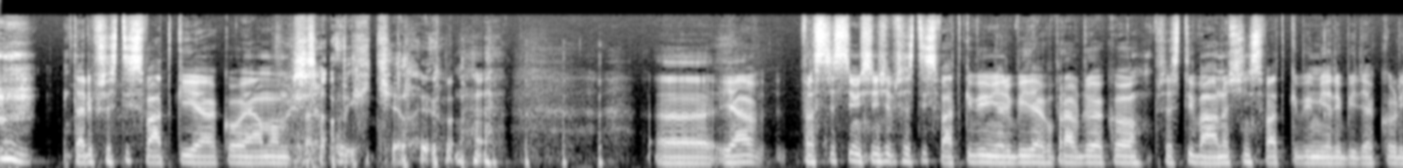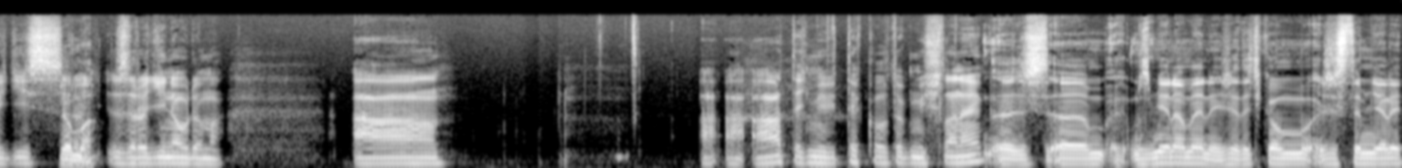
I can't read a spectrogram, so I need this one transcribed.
uh, tady přes ty svátky jako já mám... Možná bych chtěl, uh, já prostě si myslím, že přes ty svátky by měly být jako opravdu jako přes ty vánoční svátky by měly být jako lidi s, doma. s rodinou doma. A a, a, a, teď mi vytekl to k myšlenek. Eh, změna menu, že teď, že jste měli,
